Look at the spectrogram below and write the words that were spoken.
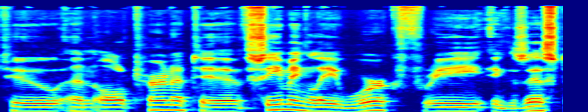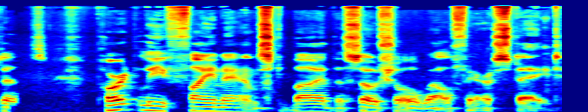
to an alternative, seemingly work free existence, partly financed by the social welfare state.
